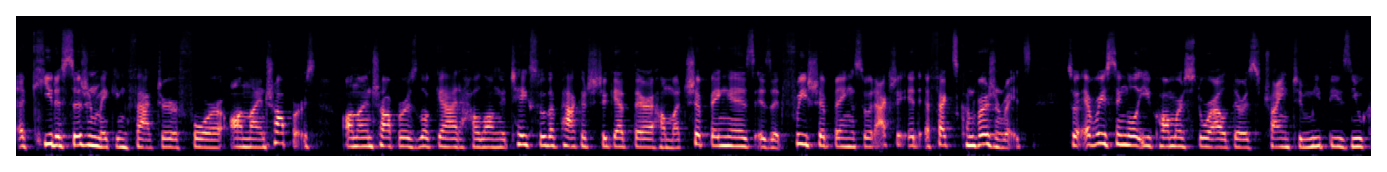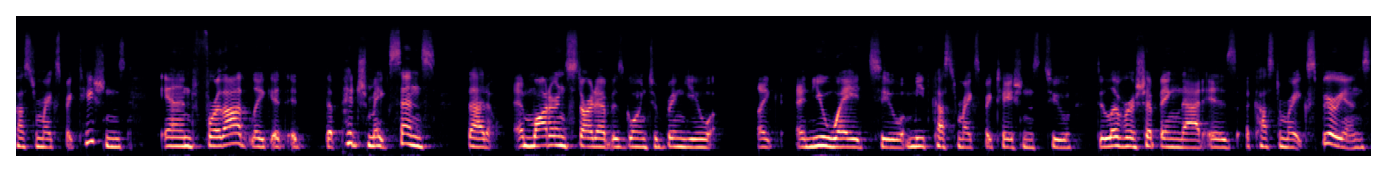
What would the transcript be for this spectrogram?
a key decision making factor for online shoppers. Online shoppers look at how long it takes for the package to get there, how much shipping is, is it free shipping? So it actually it affects conversion rates. So every single e-commerce store out there is trying to meet these new customer expectations. And for that, like it, it the pitch makes sense that a modern startup is going to bring you like a new way to meet customer expectations to deliver shipping that is a customer experience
